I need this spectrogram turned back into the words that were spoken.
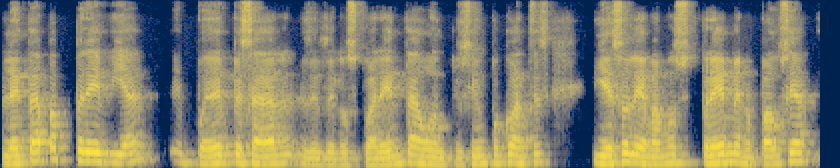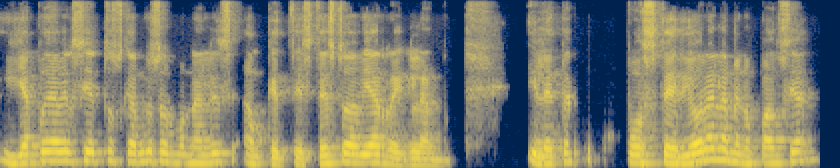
La etapa previa eh, puede empezar desde los 40 o inclusive un poco antes y eso le llamamos premenopausia y ya puede haber ciertos cambios hormonales aunque te estés todavía arreglando y la etapa posterior a la menopausia,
